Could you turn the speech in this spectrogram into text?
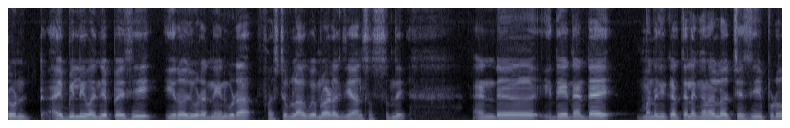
డోంట్ ఐ బిలీవ్ అని చెప్పేసి ఈరోజు కూడా నేను కూడా ఫస్ట్ బ్లాగ్ వెమ్లవాడకు చేయాల్సి వస్తుంది. అండ్ ఇదేంటంటే మనకి ఇక్కడ తెలంగాణలో వచ్చేసి ఇప్పుడు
